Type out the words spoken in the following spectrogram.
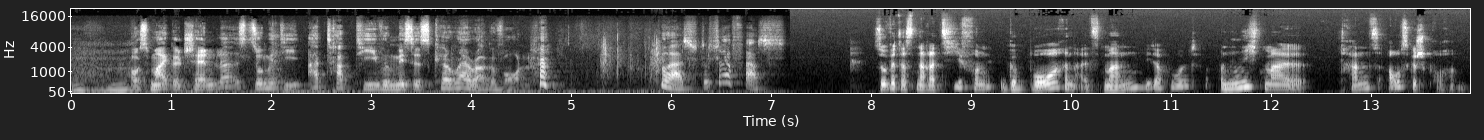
Mhm. Aus Michael Chandler ist somit die attraktive Mrs. Carrera geworden. Du hast es erfasst. So wird das Narrativ von geboren als Mann wiederholt und nicht mal trans ausgesprochen.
